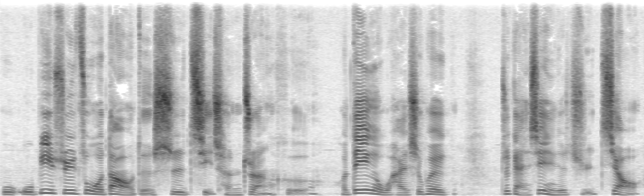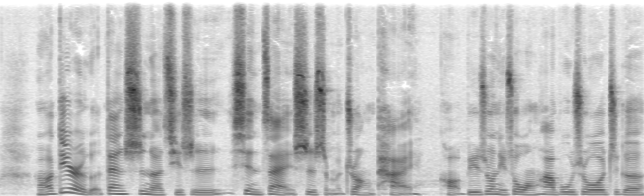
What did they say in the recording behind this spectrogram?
我我必须做到的是起承转合。我第一个，我还是会就感谢你的指教。然后第二个，但是呢，其实现在是什么状态？好，比如说你说文化部说这个，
